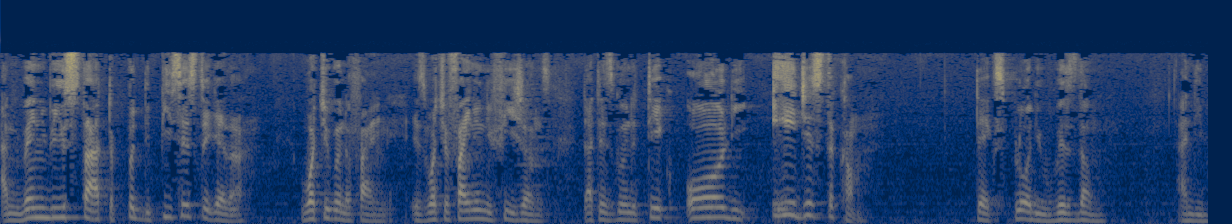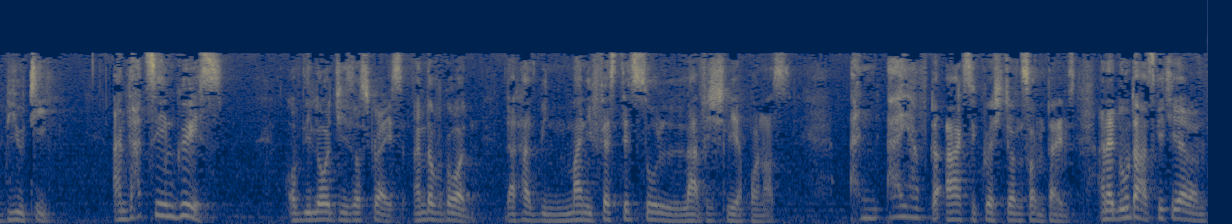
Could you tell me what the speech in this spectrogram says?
And when we start to put the pieces together, what you're going to find is what you find in Ephesians that is going to take all the ages to come to explore the wisdom and the beauty and that same grace of the Lord Jesus Christ and of God that has been manifested so lavishly upon us. And I have to ask the question sometimes, and I don't ask it here. I'm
